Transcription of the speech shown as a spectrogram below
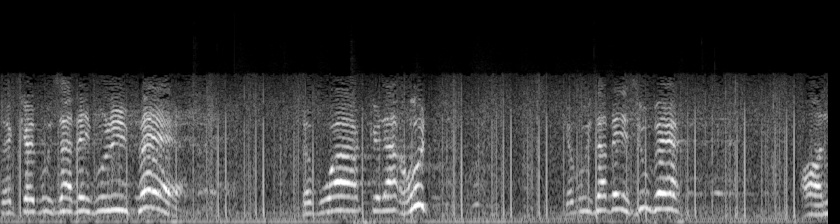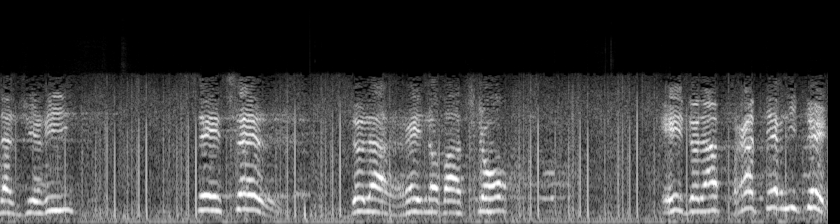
ce que vous avez voulu faire. Je vois que la route que vous avez ouverte en Algérie, c'est celle de la rénovation et de la fraternité.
